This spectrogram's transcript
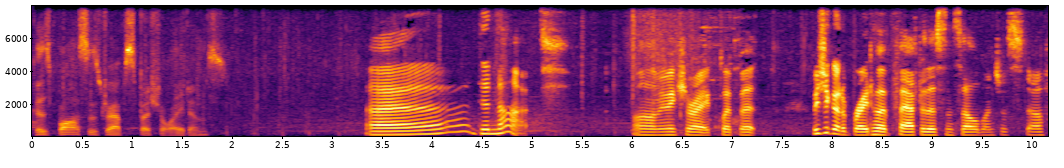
Because bosses drop special items. Uh, did not. Well, let me make sure I equip it. We should go to Brighthoof after this and sell a bunch of stuff.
